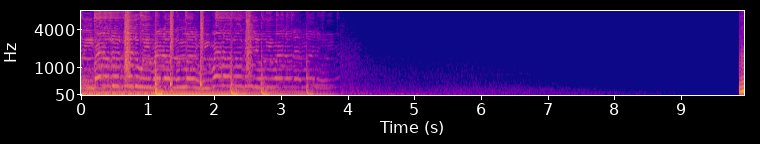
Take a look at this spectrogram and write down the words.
we. Right on the we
